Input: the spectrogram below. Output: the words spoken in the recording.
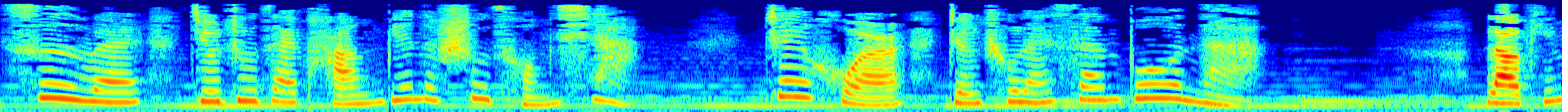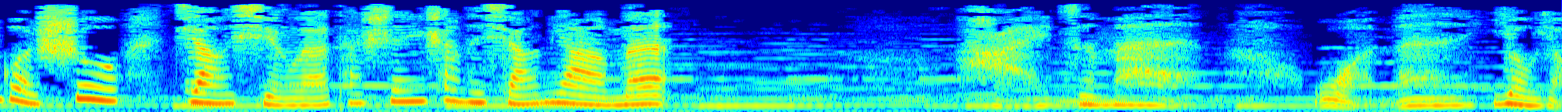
刺猬就住在旁边的树丛下，这会儿正出来散步呢。老苹果树叫醒了它身上的小鸟们，孩子们。我们又有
